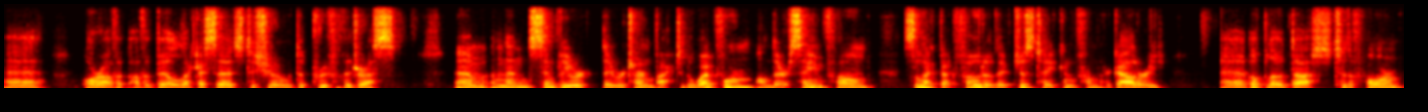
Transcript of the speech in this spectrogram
uh, or of, of a bill like i said to show the proof of address um, and then simply re- they return back to the web form on their same phone, select that photo they've just taken from their gallery, uh, upload that to the form,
